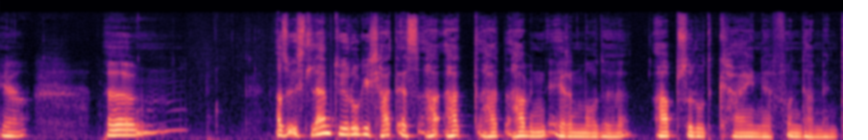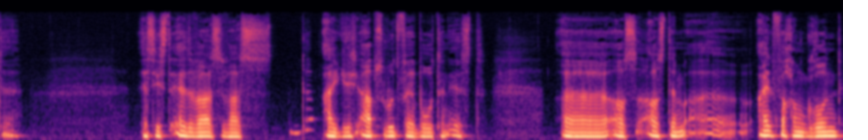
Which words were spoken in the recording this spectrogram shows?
Ja. Ähm, also islamtheologisch hat es hat, hat haben Ehrenmorde absolut keine Fundamente. Es ist etwas, was eigentlich absolut verboten ist äh, aus, aus dem äh, einfachen Grund,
